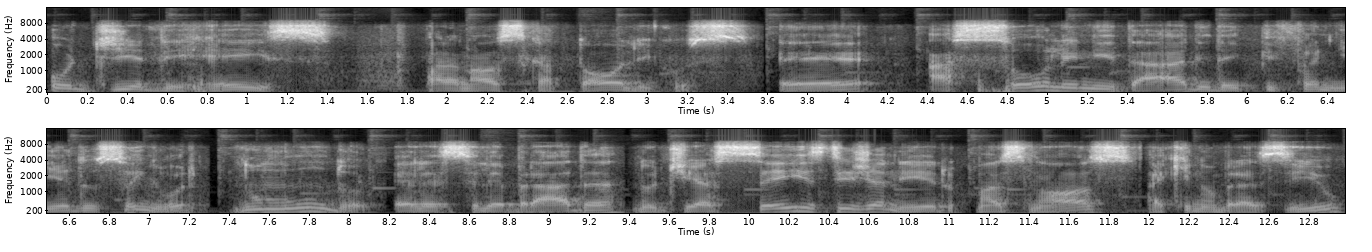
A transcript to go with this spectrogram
O Dia de Reis, para nós católicos, é a solenidade da Epifania do Senhor. No mundo, ela é celebrada no dia 6 de janeiro, mas nós, aqui no Brasil,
